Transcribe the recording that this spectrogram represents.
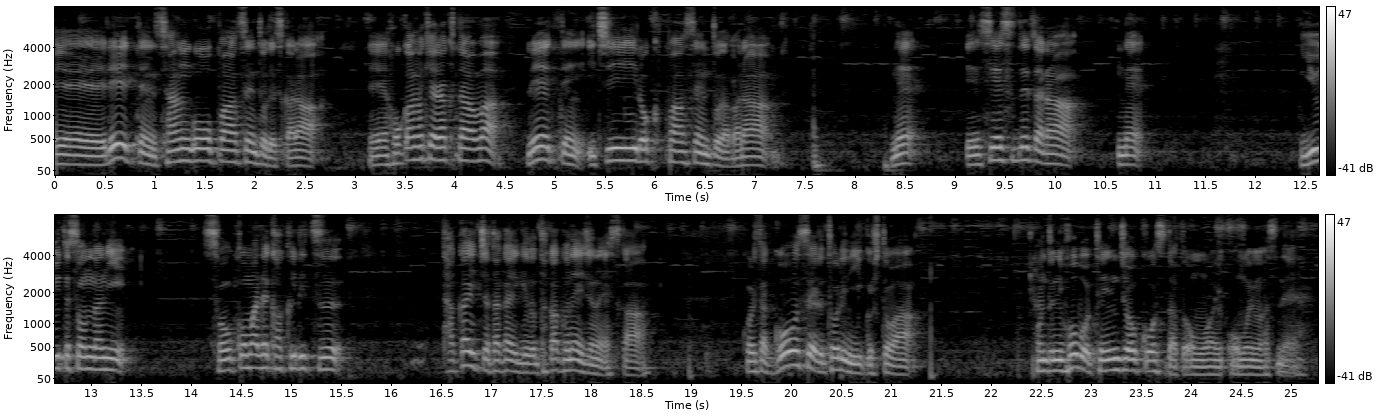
えー、0.35%ですから、えー、他のキャラクターは0.16%だから、ね、SS 出たら、ね、言うてそんなに、そこまで確率、高いっちゃ高いけど高くないじゃないですか。これさ、ゴーセル取りに行く人は、本当にほぼ天井コースだと思い思いますね。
